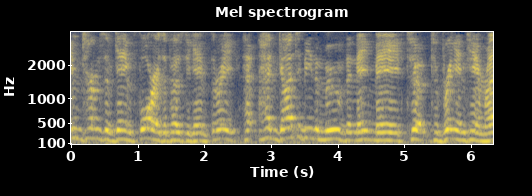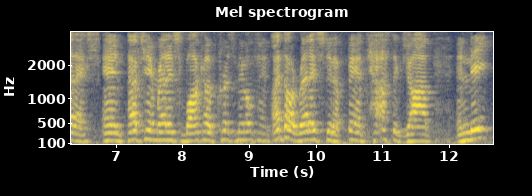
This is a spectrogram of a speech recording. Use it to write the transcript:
in terms of game four as opposed to game three had got to be the move that Nate made to, to bring in Cam Reddish and have Cam Reddish lock up Khris Middleton. I thought Reddish did a fantastic job and Nate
